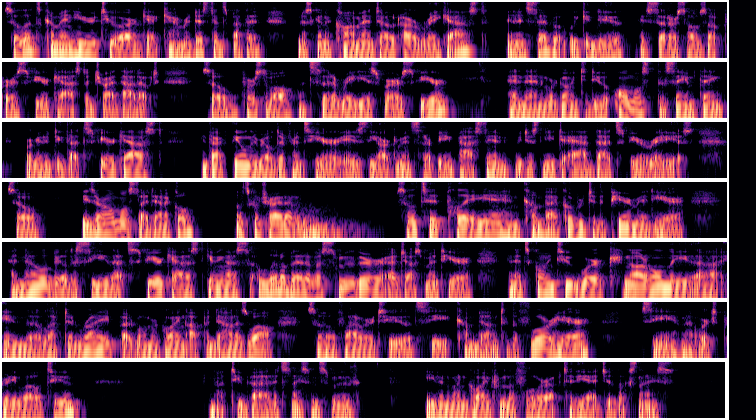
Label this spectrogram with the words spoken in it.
So let's come in here to our get camera distance method. I'm just going to comment out our raycast. And instead, what we can do is set ourselves up for a sphere cast and try that out. So first of all, let's set a radius for our sphere. And then we're going to do almost the same thing. We're going to do that sphere cast. In fact, the only real difference here is the arguments that are being passed in. We just need to add that sphere radius. So these are almost identical. Let's go try it out. So let's hit play and come back over to the pyramid here. And now we'll be able to see that sphere cast giving us a little bit of a smoother adjustment here. And it's going to work not only uh, in the left and right, but when we're going up and down as well. So if I were to, let's see, come down to the floor here, see, that works pretty well too. Not too bad. It's nice and smooth. Even when going from the floor up to the edge, it looks nice.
